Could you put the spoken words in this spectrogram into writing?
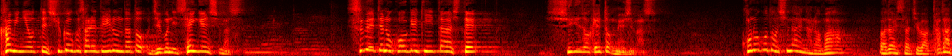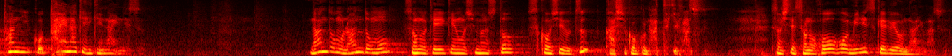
神によって祝福されているんだと自分に宣言します。全ての攻撃に対して退けと命じます。このことをしないならば私たちはただ単にこう耐えなきゃいけないんです。何度も何度もその経験をしますと少しずつ賢くなってきます。そしてその方法を身につけるようになります。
